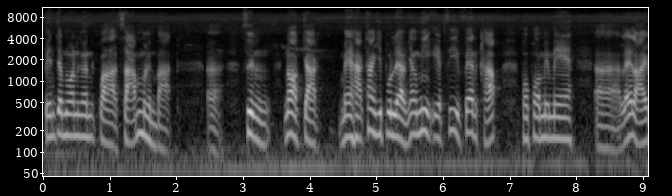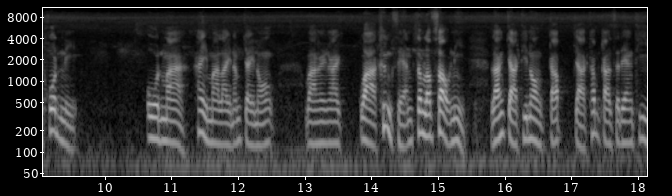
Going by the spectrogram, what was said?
เป็นจำนวนเงินกว่า 30,000 บาทเออซึ่งนอกจากแม่หักทางญี่ปุ่นแล้วยังมีเอฟซีแฟนคลับพอพอแม่แม่ หลายๆคนนี่โอนมาให้มาลัยน้ำใจน้อง วางง่ายๆกว่าครึ่งแสนสำหรับเศร้านี่หลังจากที่น้องกลับจากทำการแสดงที่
